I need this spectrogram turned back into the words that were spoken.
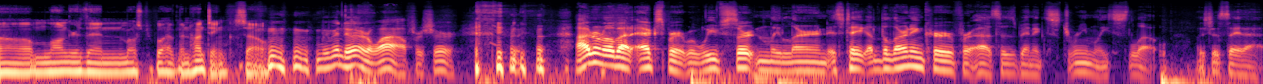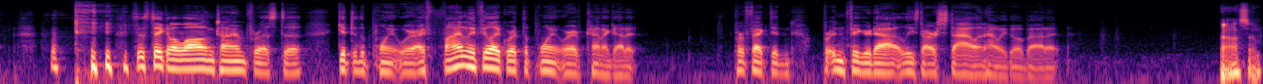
um, longer than most people have been hunting. So we've been doing it a while for sure. I don't know about expert, but we've certainly learned. It's take the learning curve for us has been extremely slow. Let's just say that. it's just taken a long time for us to get to the point where I finally feel like we're at the point where I've kind of got it perfected and figured out at least our style and how we go about it. Awesome.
